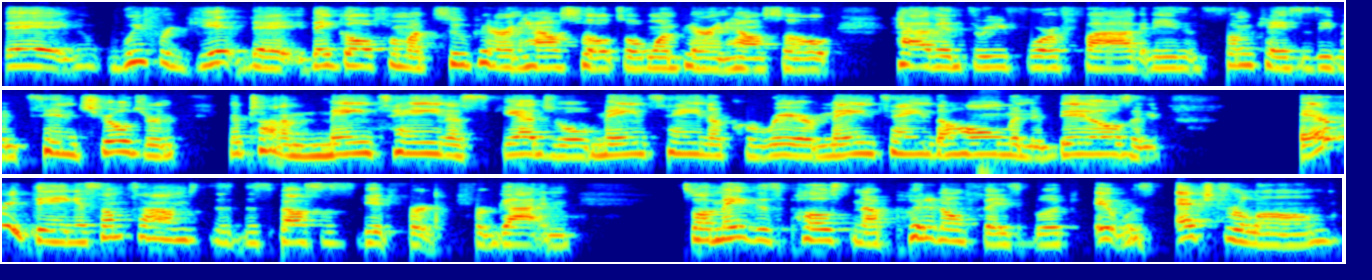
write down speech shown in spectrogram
that we forget that they go from a two parent household to a one parent household, having three, four, five, and in some cases even 10 children. They're trying to maintain a schedule, maintain a career, maintain the home and the bills and everything. And sometimes the, the spouses get for, forgotten. So I made this post and I put it on Facebook. It was extra long.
